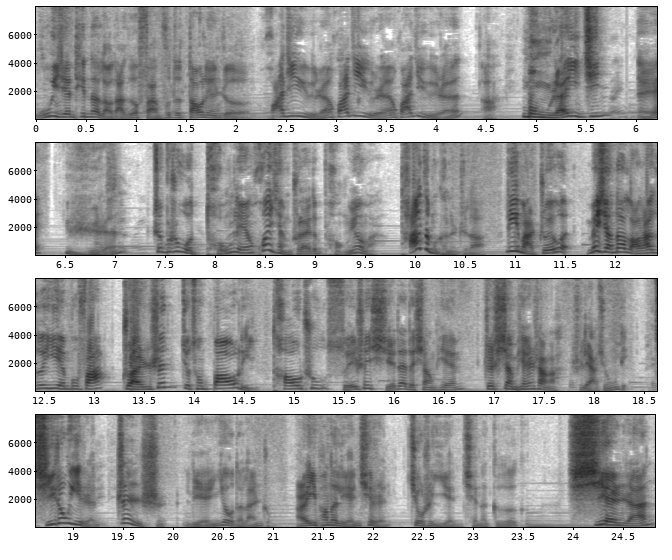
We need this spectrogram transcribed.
无意间听到老大哥反复的叨念着“滑稽雨人，滑稽雨人，滑稽雨人”啊，猛然一惊，哎，雨人，这不是我童年幻想出来的朋友吗？他怎么可能知道？立马追问，没想到老大哥一言不发，转身就从包里掏出随身携带的相片。这相片上啊是俩兄弟，其中一人正是年幼的男主，而一旁的年轻人就是眼前的哥哥。显然，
